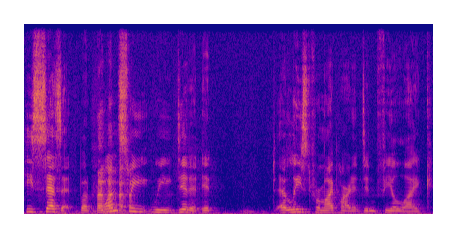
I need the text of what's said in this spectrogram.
He says it, but once we, we did it, it, at least for my part, it didn't feel like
